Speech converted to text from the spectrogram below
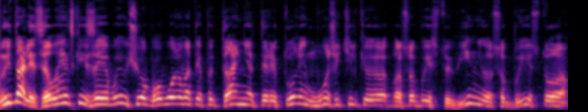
Ну і далі Зеленський заявив, що обговорювати питання території може тільки особисто він і особисто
